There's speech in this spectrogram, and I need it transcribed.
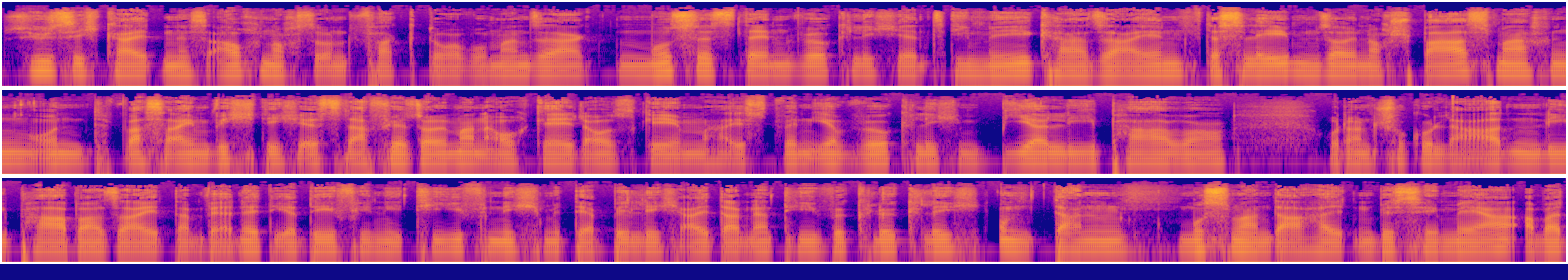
Süßigkeiten ist auch noch so ein Faktor, wo man sagt, muss es denn wirklich jetzt die Milka sein? Das Leben soll noch Spaß machen und was einem wichtig ist, dafür soll man auch Geld ausgeben. Heißt, wenn ihr wirklich ein Bierliebhaber oder ein Schokoladenliebhaber seid, dann werdet ihr definitiv nicht mit der Billig-Alternative glücklich. Und dann muss man da halt ein bisschen mehr. Aber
